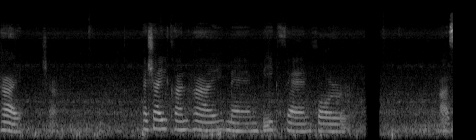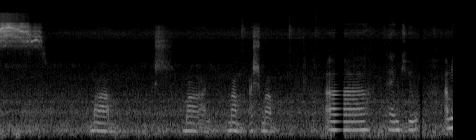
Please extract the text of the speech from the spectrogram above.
hi Sahil Khan. Hi, ma'am, big fan for us, ma'am, মান, মাম আসমাম থ্যাংক ইউ। আমি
